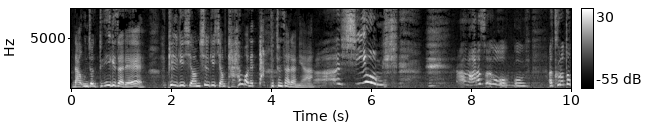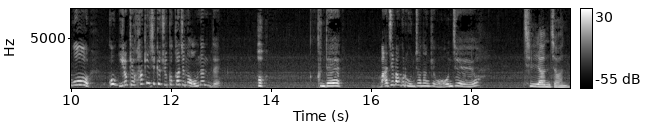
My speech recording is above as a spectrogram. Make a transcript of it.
나 운전 되게 잘해. 필기 시험, 실기 시험 다 한 번에 딱 붙은 사람이야. 아, 시험. 아, 알았어요. 뭐, 아, 그렇다고 꼭 이렇게 확인시켜 줄 것까지는 없는데. 어, 근데 마지막으로 운전한 게 언제예요? 7년 전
